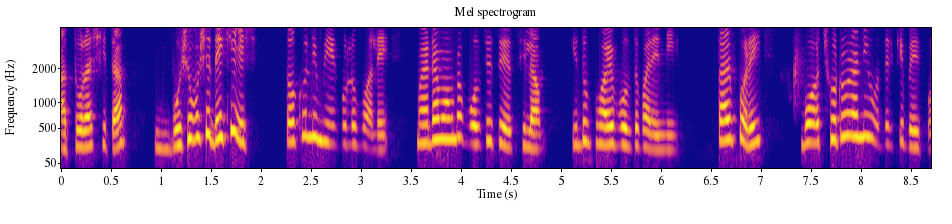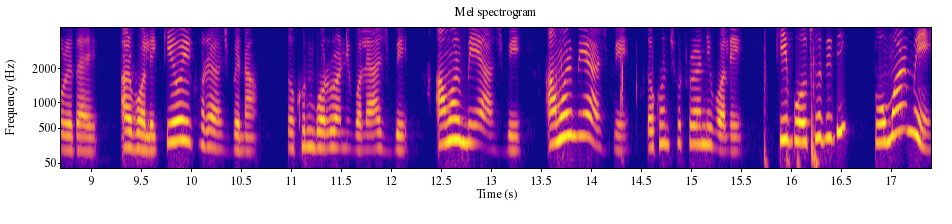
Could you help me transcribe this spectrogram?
আর তোরা সেটা বসে বসে দেখিস? তখনই মেয়েগুলো বলে, ম্যাডাম, আমরা বলতে চেয়েছিলাম, কিন্তু ভয়ে বলতে পারিনি। তারপরেই ছোট রানী ওদেরকে বের করে দেয় আর বলে, কেউ এই ঘরে আসবে না। তখন বড় রানী বলে, আসবে। আমার মেয়ে আসবে, আমার মেয়ে আসবে। তখন ছোট রানী বলে, কি বলছো দিদি? তোমার মেয়ে?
